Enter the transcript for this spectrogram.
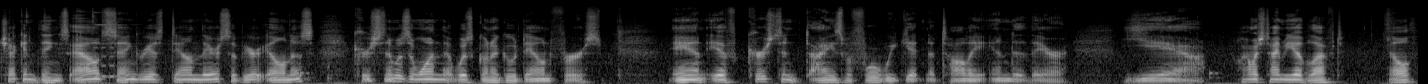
checking things out. Sangria's down there, severe illness. Kirsten was the one that was going to go down first. And if Kirsten dies before we get Natalia into there, yeah. How much time do you have left? Health?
